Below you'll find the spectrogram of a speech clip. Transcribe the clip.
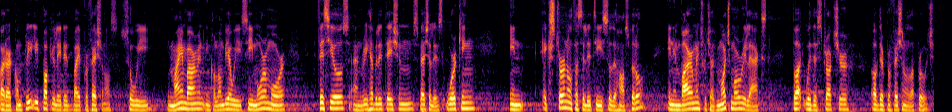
but are completely populated by professionals. So we, in my environment in Colombia, we see more and more physios and rehabilitation specialists working in external facilities to the hospital, in environments which are much more relaxed, but with the structure of their professional approach.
